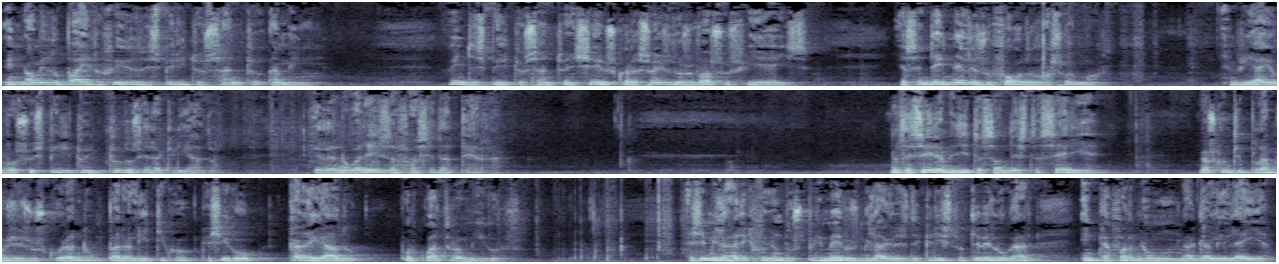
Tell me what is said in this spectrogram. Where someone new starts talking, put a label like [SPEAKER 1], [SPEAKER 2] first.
[SPEAKER 1] Em nome do Pai, do Filho e do Espírito Santo. Amém. Vinde, Espírito Santo, enchei os corações dos vossos fiéis e acendei neles o fogo do vosso amor. Enviai o vosso Espírito e tudo será criado, e renovareis a face da terra. Na terceira meditação desta série, nós contemplamos Jesus curando um paralítico que chegou carregado por quatro amigos. Esse milagre, que foi um dos primeiros milagres de Cristo, teve lugar em Cafarnaum, na Galileia.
